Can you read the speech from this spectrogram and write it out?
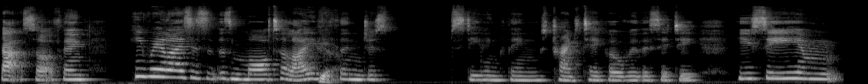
that sort of thing. He realizes that there's more to life Yeah. than just stealing things, trying to take over the city. You see him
